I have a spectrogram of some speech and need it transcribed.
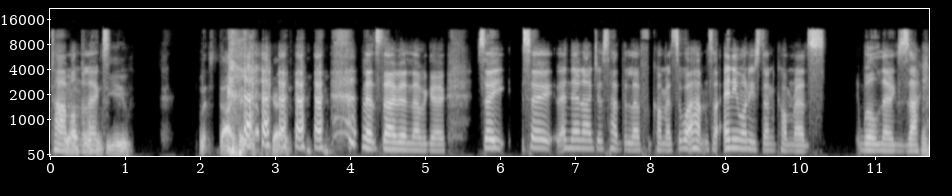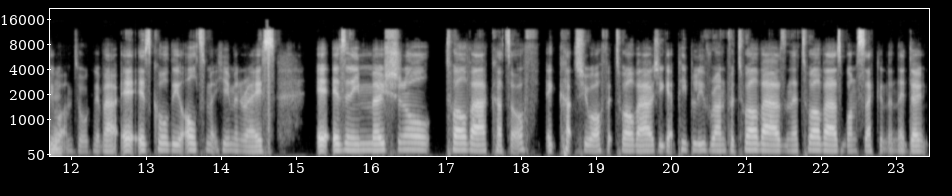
time on the legs. You. Let's dive in. Let's dive in and have a go. So, so, and then I just had the love for comrades. So, what happens? Like anyone who's done comrades will know exactly mm-hmm. what I'm talking about. It is called the ultimate human race. It is an emotional 12 hour cutoff. It cuts you off at 12 hours. You get people who've run for 12 hours and they're 12 hours one second and they don't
